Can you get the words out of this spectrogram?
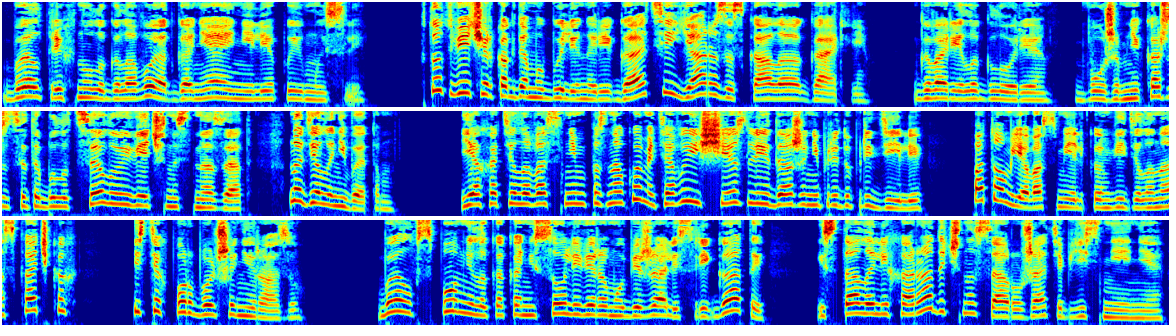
Белл тряхнула головой, отгоняя нелепые мысли. «В тот вечер, когда мы были на регате, я разыскала Гарри», — говорила Глория. «Боже, мне кажется, это было целую вечность назад. Но дело не в этом. Я хотела вас с ним познакомить, а вы исчезли и даже не предупредили. Потом я вас мельком видела на скачках, и с тех пор больше ни разу». Белл вспомнила, как они с Оливером убежали с регаты, и стала лихорадочно сооружать объяснение.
